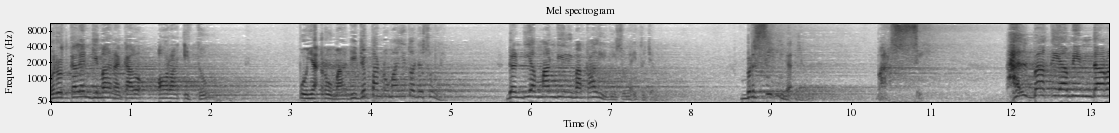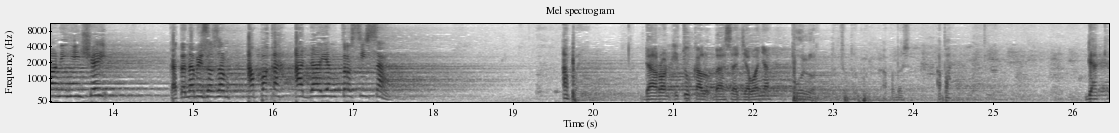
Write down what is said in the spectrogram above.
Menurut kalian gimana kalau orang itu punya rumah di depan rumahnya itu ada sungai dan dia mandi lima kali di sungai itu jemaah. Bersih enggak? Bersih. Hal baqiya min daranihi syai' Kata Nabi SAW, apakah ada yang tersisa? Apa? Daron itu kalau bahasa Jawanya bolon. Apa bahasa? Apa? Daki.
